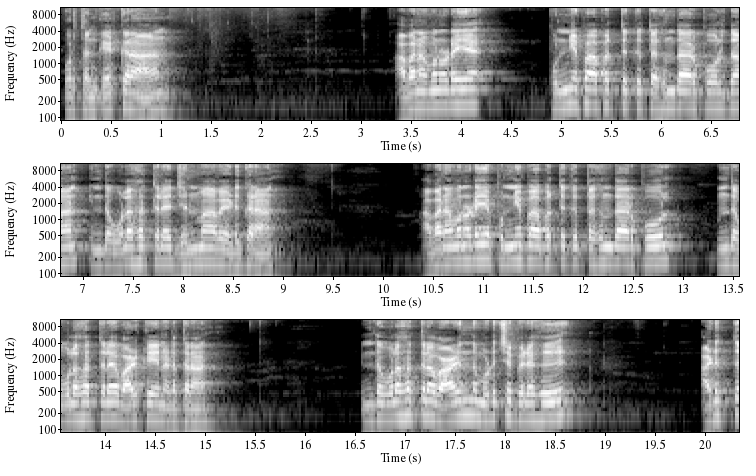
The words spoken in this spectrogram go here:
ஒருத்தன் கேட்குறான் அவனவனுடைய புண்ணிய பாபத்துக்கு தகுந்தாற்போல்தான் இந்த உலகத்தில் ஜென்மாவை எடுக்கிறான். அவனவனுடைய புண்ணிய பாபத்துக்கு தகுந்தாற்போல் இந்த உலகத்தில் வாழ்க்கையை நடத்துகிறான் இந்த உலகத்தில் வாழ்ந்து முடித்த பிறகு அடுத்த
